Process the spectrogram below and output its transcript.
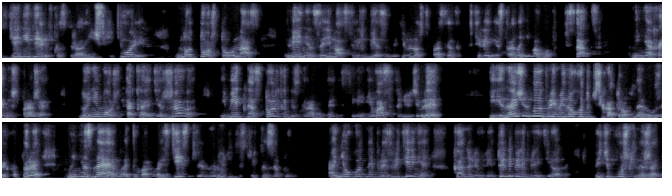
я не верю в конспирологические теории, но то, что у нас Ленин занимался ликбезом, и 90% населения страны не могло подписаться, меня, конечно, поражает. Но не может такая держава иметь настолько безграмотное население. Вас это не удивляет? И значит было применено какое-то психотропное оружие, которое мы не знаем этого воздействия, но люди действительно забыли. А неугодные произведения канули в лету или были переделаны. Ведь у Пушкина же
